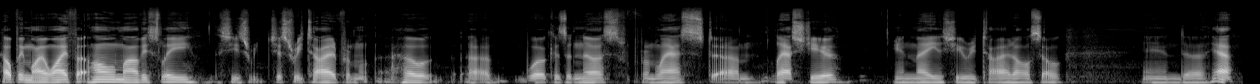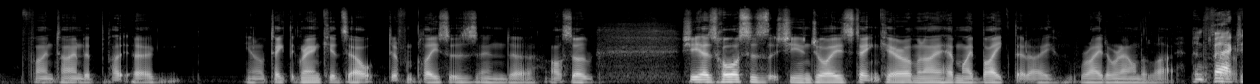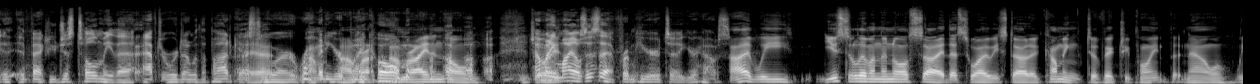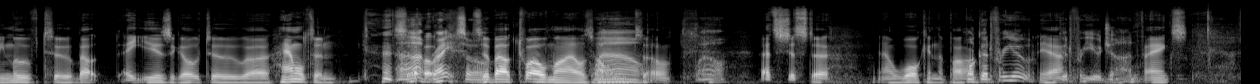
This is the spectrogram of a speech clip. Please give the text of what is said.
helping my wife at home. Obviously, she's re- just retired from her uh, work as a nurse from last um, last year. In May, she retired also, and uh, yeah, find time to uh, you know take the grandkids out different places, and uh, also she has horses that she enjoys taking care of, and I have my bike that I ride around a lot. In fact, in fact, you just told me that after we're done with the podcast, Yeah, you are riding I'm- your I'm bike ri- home. I'm riding home. How many miles is that from here to your house? I we used to live on the north side. That's why we started coming to Victory Point. But now we moved to about eight years ago to uh, Hamilton. Ah, right, so- it's about twelve miles Wow. home. So wow. that's just a, a walk in the park. Well, good for you. Yeah. Good for you, John. Thanks.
